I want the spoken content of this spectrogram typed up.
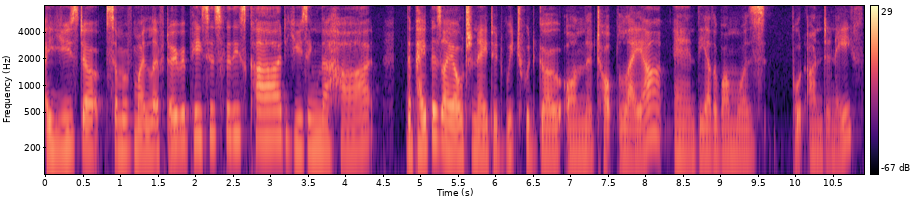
I used up some of my leftover pieces for this card using the heart. The papers I alternated which would go on the top layer and the other one was put underneath.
